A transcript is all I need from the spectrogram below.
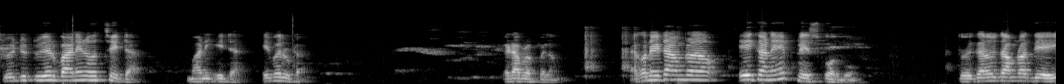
টোয়েন্টি টু এর বাইনারি হচ্ছে এটা মানে এটা এই ভ্যালুটা এটা আমরা পেলাম। এখন এটা আমরা এইখানে প্লেস করব। তো এখানে যদি আমরা দেই,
